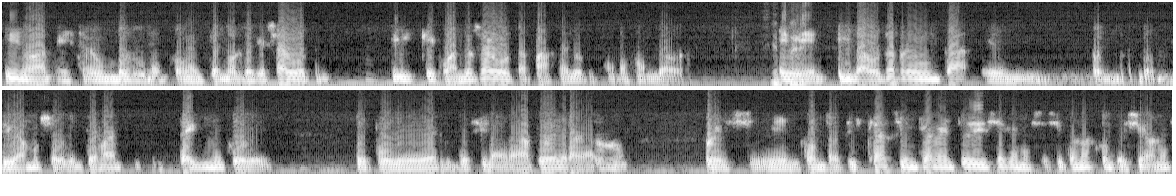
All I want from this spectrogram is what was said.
y no administrar un volumen con el temor de que se agoten y que cuando se agota pasa lo que está pasando ahora. Eh, y la otra pregunta, digamos, sobre el tema técnico de, poder, de si la grada puede grabar o no, pues el contratista simplemente dice que necesita unas condiciones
